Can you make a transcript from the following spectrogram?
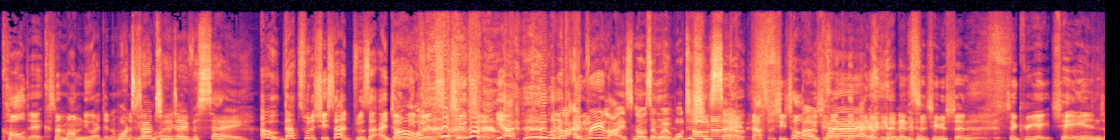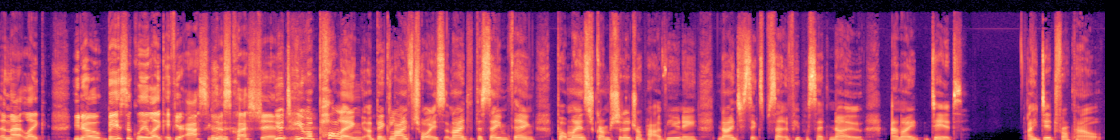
called it because my mom knew I didn't. What did Angela Davis say? Oh, that's what she said. Was that I don't oh. need an oh. institution? yeah, like, like, I realized, and I was like, wait, what did oh, she no, say? No, that's what she told me. Okay. She's like, no, I don't need an institution to create change, and that like you know, basically, like if you're asking this question, you, you were polling a big life choice, and I did the same thing. Put on my Instagram, should I drop out of uni? Ninety six percent of people said no, and I did. I did drop out.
